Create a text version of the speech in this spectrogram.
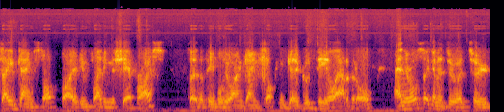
save GameStop by inflating the share price so the people who own GameStop can get a good deal out of it all. And they're also going to do it to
